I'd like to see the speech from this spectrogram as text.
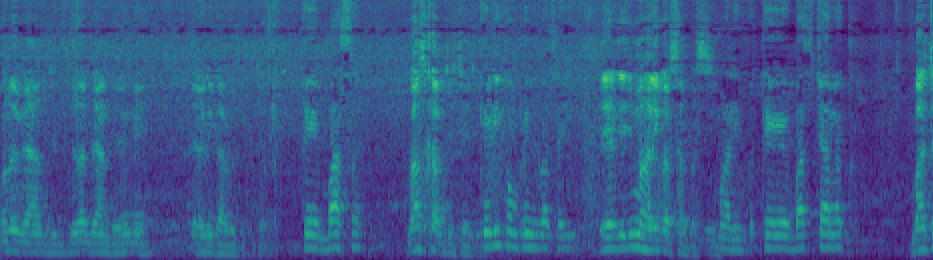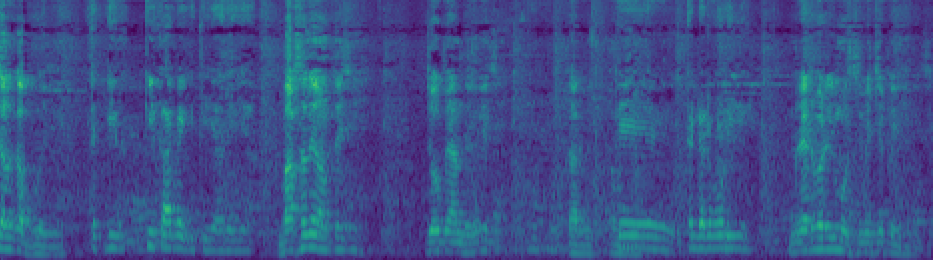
ਉਹਦੇ ਬਿਆਨ ਜਿਹਦਾ ਬਿਆਨ ਦੇਣਗੇ ਤੇ ਅਗਲੀ ਕਾਰਵਾਈ ਕੀਤੀ ਜਾਵੇਗੀ ਤੇ ਬੱਸ? ਬੱਸ ਕਬਜ਼ੇ 'ਚ ਹੈ ਜੀ। ਕਿਹੜੀ ਕੰਪਨੀ ਦੀ ਬੱਸ ਹੈ ਜੀ? ਇਹ ਹੈਗੀ ਜੀ ਮਹਾਲੀ ਬੱਸ ਸਰਵਿਸ ਜੀ। ਮਾਲੀ ਤੇ ਬੱਸ ਚਾਲਕ? ਬੱਸ ਚੱਲ ਕਾਬੂ ਹੈ ਜੀ। ਤੇ ਕੀ ਕੀ ਕਾਰਵਾਈ ਕੀਤੀ ਜਾ ਰਹੀ ਹੈ? ਬੱਸ ਦੇ ਆਉਣ ਤੇ ਜੀ। ਜੋ ਬਿਆਨ ਦੇਣਗੇ ਜੀ ਕਾਰਵਾਈ ਤੇ ਤੇ ਡੈਡ ਬੋਡੀ? ਰੈਡ ਬੜੀ ਮੂਰਤੀ ਵਿੱਚ ਪਈ ਹੈ ਜੀ।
